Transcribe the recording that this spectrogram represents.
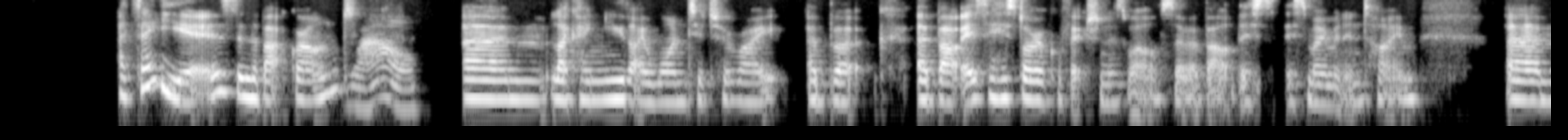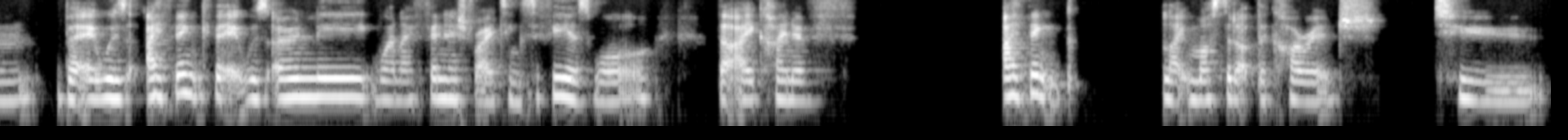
I'd say years in the background. Wow. Um, like I knew that I wanted to write a book about it's a historical fiction as well, so about this this moment in time. Um, but it was I think that it was only when I finished writing Safiyyah's War that I kind of I think like mustered up the courage to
